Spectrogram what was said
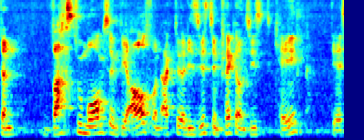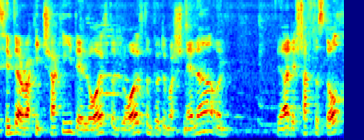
dann wachst du morgens irgendwie auf und aktualisierst den Tracker und siehst, okay, der ist hinter Rocky Chucky, der läuft und läuft und wird immer schneller und ja, der schafft es doch.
